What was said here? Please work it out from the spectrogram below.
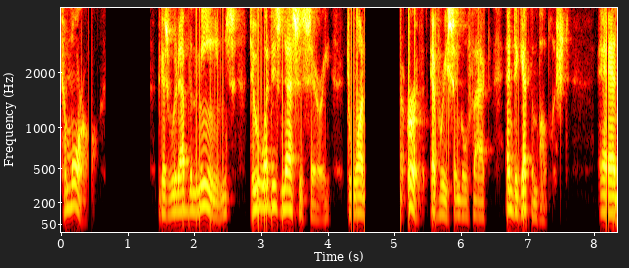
tomorrow because we'd have the means to do what is necessary to unearth every single fact and to get them published. And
